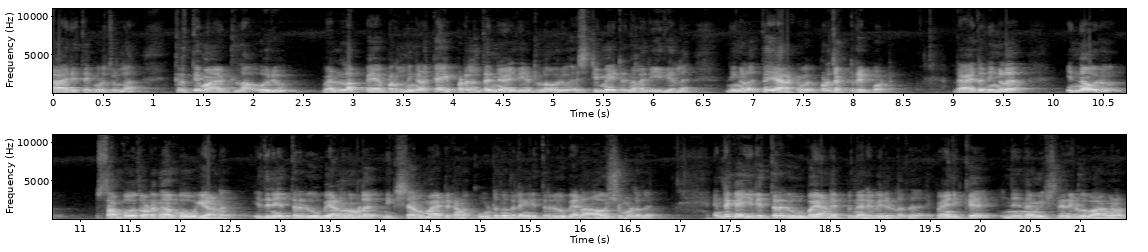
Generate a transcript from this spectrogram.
കാര്യത്തെക്കുറിച്ചുള്ള കൃത്യമായിട്ടുള്ള ഒരു വെള്ള പേപ്പറിൽ നിങ്ങൾ കൈപ്പടലിൽ തന്നെ എഴുതിയിട്ടുള്ള ഒരു എസ്റ്റിമേറ്റ് എന്നുള്ള രീതിയിൽ നിങ്ങൾ തയ്യാറാക്കണം. ഒരു പ്രൊജക്ട് റിപ്പോർട്ട് അതായത് നിങ്ങൾ ഇന്ന ഒരു സംഭവം തുടങ്ങാൻ പോവുകയാണ്. ഇതിന് ഇത്ര രൂപയാണ് നമ്മൾ നിക്ഷേപമായിട്ട് കണക്ക് കൂട്ടുന്നത് അല്ലെങ്കിൽ ഇത്ര രൂപയാണ് ആവശ്യമുള്ളത്? എന്റെ കയ്യിൽ ഇത്ര രൂപയാണ് ഇപ്പോൾ നിലവിലുള്ളത്. ഇപ്പോൾ എനിക്ക് ഇന്ന മെഷീനറികൾ വാങ്ങണം.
